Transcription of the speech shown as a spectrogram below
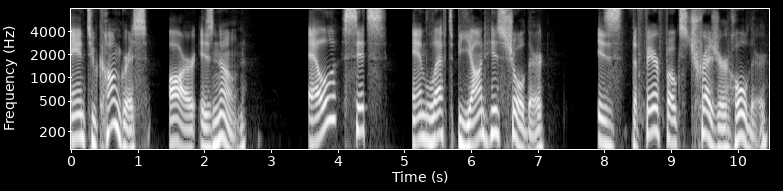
and to Congress R is known. L sits and left beyond his shoulder is the fair folks' treasure holder.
